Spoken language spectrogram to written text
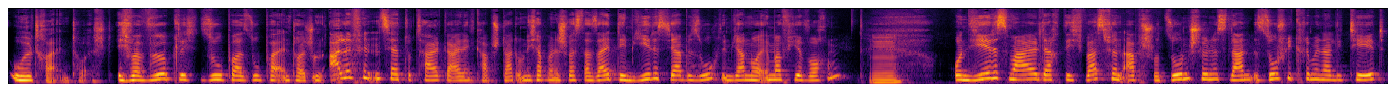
ultra enttäuscht. Ich war wirklich super, super enttäuscht. Und alle finden es ja total geil in Kapstadt. Und ich habe meine Schwester seitdem jedes Jahr besucht, im Januar immer vier Wochen. Und jedes Mal dachte ich, was für ein Absturz, so ein schönes Land, so viel Kriminalität.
